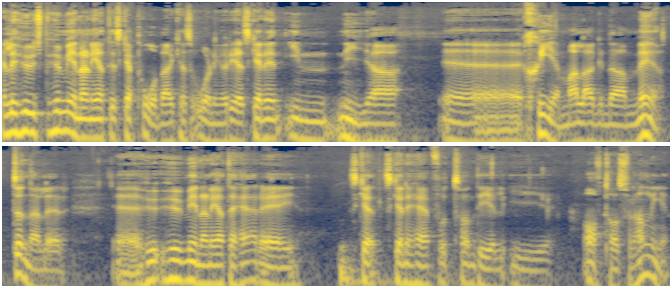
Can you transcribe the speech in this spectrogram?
Eller hur, hur menar ni att det ska påverkas ordning och reda? Ska det in nya eh, schemalagda möten eller eh, hur, hur menar ni att det här är? Ska, ska det här få ta del i avtalsförhandlingen?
